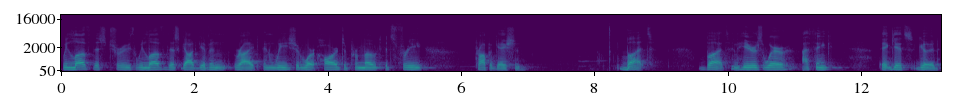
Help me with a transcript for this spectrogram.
we love this truth. We love this God given right, and we should work hard to promote its free propagation. But, but, and here's where I think it gets good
